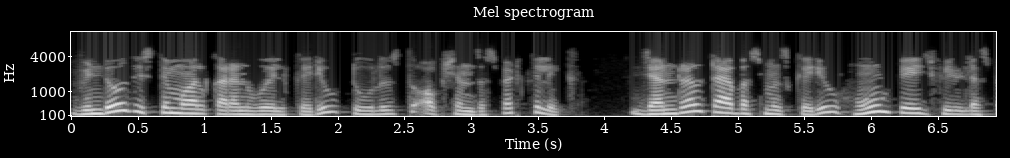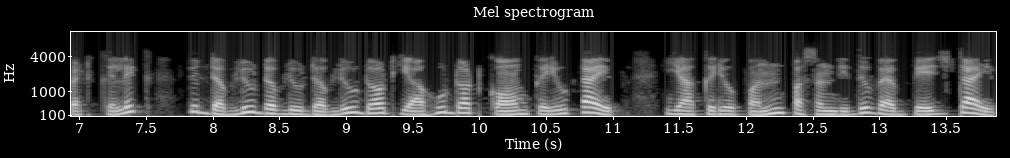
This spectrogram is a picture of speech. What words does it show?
विंडोज़ इस्तेमाल करन वल करियो टूल्स तो ऑप्शंस पे क्लिक। जनरल टैबस मज करियो होम पेज फील्डस पे क्लिक तो www.yahoo.com करियो टाइप या करियो पन पसंदीदा वेब पेज टाइप।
